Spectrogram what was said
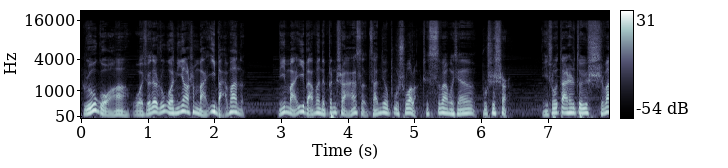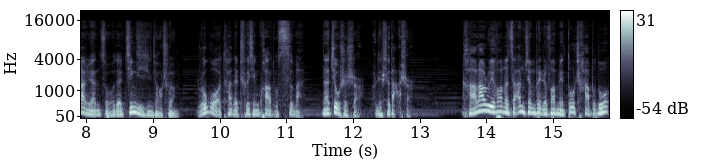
如果啊，我觉得如果您要是买一百万的，你买一百万的奔驰 S，咱就不说了，这四万块钱不是事儿。你说，但是对于十万元左右的经济型轿车，如果它的车型跨度四万，那就是事儿，而且是大事儿。卡拉瑞放呢，在安全配置方面都差不多，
